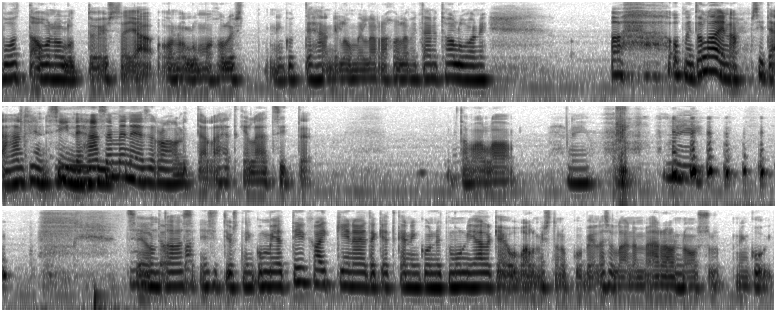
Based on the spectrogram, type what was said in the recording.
vuotta on ollut töissä ja on ollut mahdollista niin kuin tehdä niillä omilla rahoilla, mitä nyt haluaa, niin äh, opintolaina, sitähän, sin- sinnehän se Niin. menee se raha nyt tällä hetkellä, että sitten tavallaan, niin. Niin. Se Niin, on totta. taas, ja sitten just niin kun miettii kaikkia näitä, ketkä niin kun nyt mun jälkeen on valmistunut, kun vielä se lainamäärä on noussut, niin kun,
